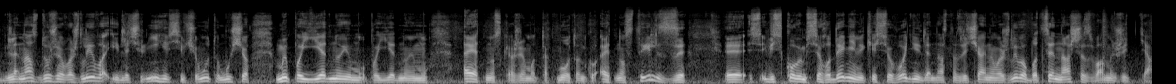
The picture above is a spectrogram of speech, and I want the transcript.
для нас дуже важлива і для чернігівців. Чому? Тому що ми поєднуємо, поєднуємо етно, скажімо так, мотанку, етностиль з військовим сьогоденням, яке сьогодні для нас надзвичайно важливо, бо це наше з вами життя.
